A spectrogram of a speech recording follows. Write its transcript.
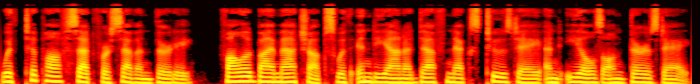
with tip-off set for 7:30, followed by matchups with Indiana Deaf next Tuesday and Eels on Thursday.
